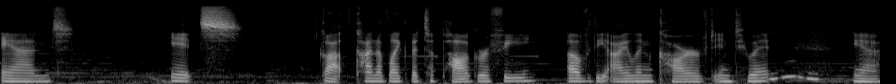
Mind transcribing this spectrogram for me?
and it's got kind of like the topography of the island carved into it. Yeah,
